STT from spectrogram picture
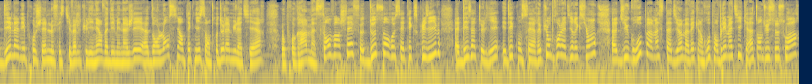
Dès l'année prochaine, le festival culinaire va déménager dans l'ancien un technicentre de la Mulatière. Au programme, 120 chefs, 200 recettes exclusives, des ateliers et des concerts. Et puis on prend la direction euh, du groupe Ama Stadium avec un groupe emblématique attendu ce soir.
